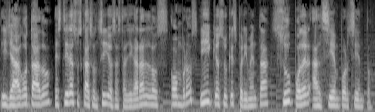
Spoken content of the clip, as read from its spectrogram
y ya agotado, estira sus calzoncillos hasta llegar a los hombros y Kyosuke experimenta su poder al 100%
